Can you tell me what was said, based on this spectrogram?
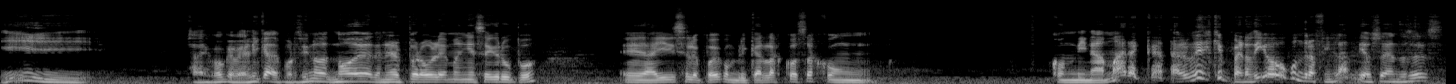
Y. O sea, digo que Bélgica de por sí no, no debe tener problema en ese grupo. Eh, ahí se le puede complicar las cosas con. Con Dinamarca, tal vez que perdió contra Finlandia. O sea, entonces.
